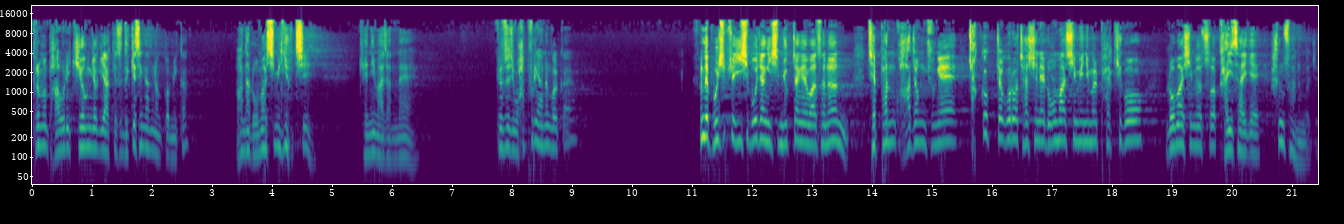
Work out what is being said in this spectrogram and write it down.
그러면 바울이 기억력이 약해서 늦게 생각난 겁니까? 아, 나 로마 시민이었지. 괜히 맞았네. 그래서 지금 화풀이 하는 걸까요? 그런데 보십시오. 25장, 26장에 와서는 재판 과정 중에 적극적으로 자신의 로마 시민임을 밝히고 로마 시민으로서 가이사에게 항소하는 거죠.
